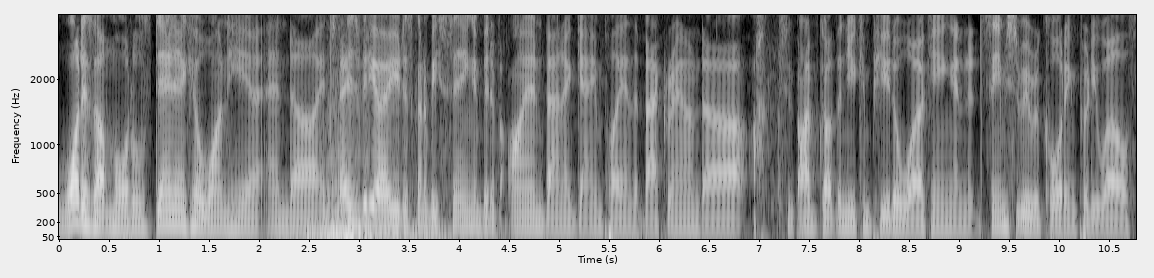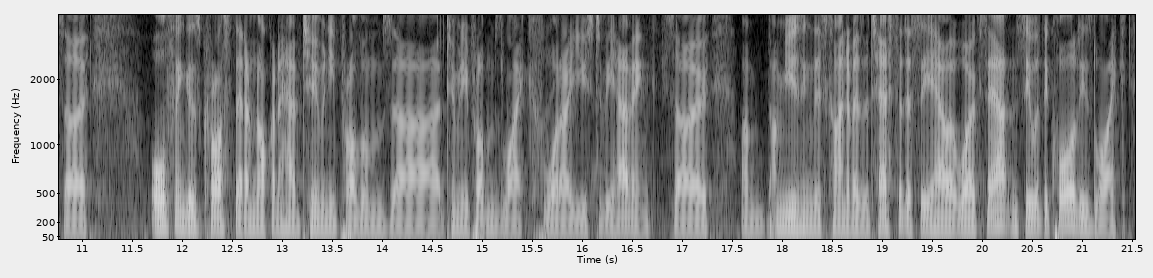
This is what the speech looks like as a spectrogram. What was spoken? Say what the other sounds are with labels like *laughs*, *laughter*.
What is up mortals, Dandankil1 here, and uh, in today's video you're just going to be seeing a bit of Iron Banner gameplay in the background. Uh, *laughs* I've got the new computer working and it seems to be recording pretty well, so all fingers crossed that I'm not going to have too many problems, uh, too many problems like what I used to be having. So I'm, I'm using this kind of as a tester to see how it works out and see what the quality's like.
